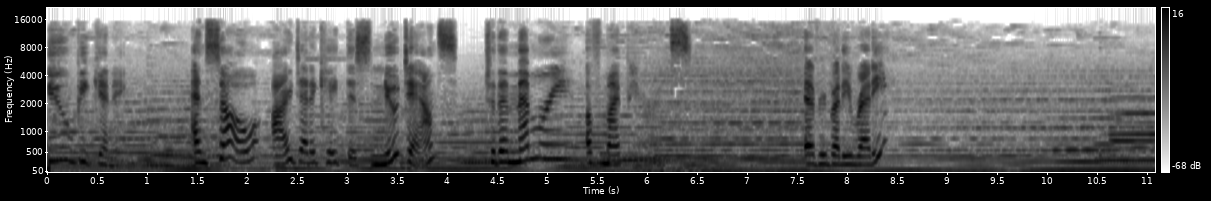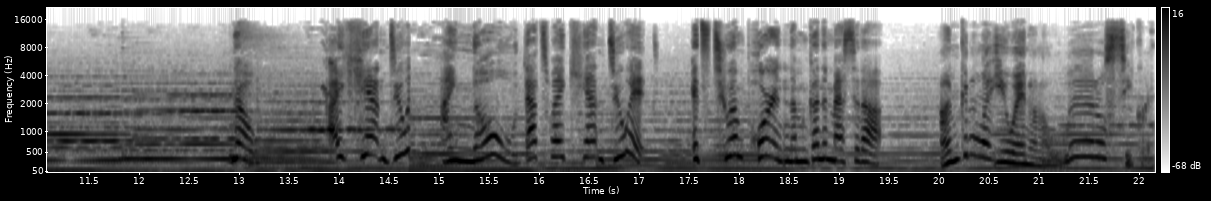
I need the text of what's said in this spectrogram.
New beginning. And so, I dedicate this new dance to the memory of my parents. Everybody ready? No, I can't do it. I know. That's why I can't do it. It's too important and I'm gonna mess it up. I'm gonna let you in on a little secret.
